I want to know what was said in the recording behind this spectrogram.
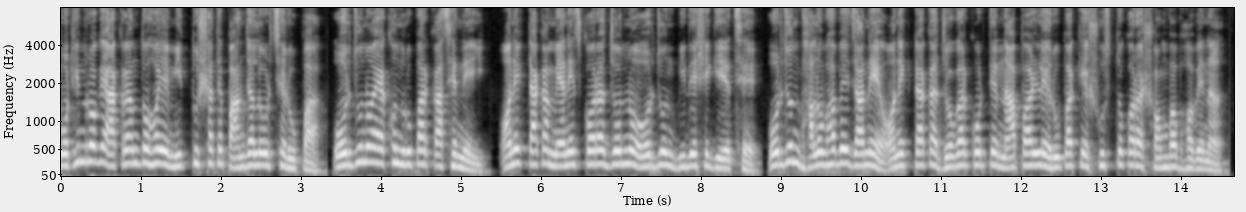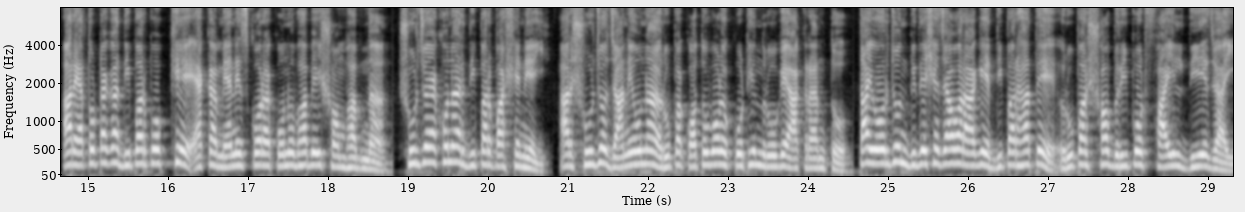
কঠিন রোগে আক্রান্ত হয়ে মৃত্যুর সাথে পাঞ্জা লড়ছে রূপা। অর্জুনও এখন রূপার কাছে নেই। অনেক টাকা ম্যানেজ করার জন্য অর্জুন বিদেশে গিয়েছে। অর্জুন ভালোভাবে জানে অনেক টাকা জোগাড় করতে না পারলে রূপাকে সুস্থ করা সম্ভব হবে না। আর এত টাকা দীপার পক্ষে একা ম্যানেজ করা কোনোভাবেই সম্ভব না। সূর্য এখন আর দীপার পাশে নেই। আর সূর্য জানেও না রূপা কত বড় কঠিন রোগে আক্রান্ত। তাই অর্জুন বিদেশে যাওয়ার আগে দীপার হাতে রূপার সব রিপোর্ট ফাইল দিয়ে যায়।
